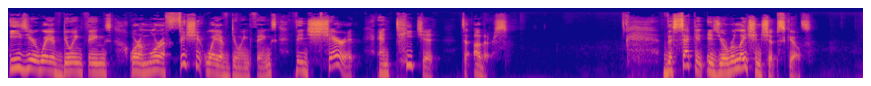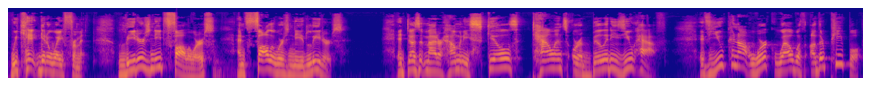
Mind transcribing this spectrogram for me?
easier way of doing things, or a more efficient way of doing things, then share it and teach it to others. The second is your relationship skills. We can't get away from it. Leaders need followers and followers need leaders. It doesn't matter how many skills, talents, or abilities you have. If you cannot work well with other people,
